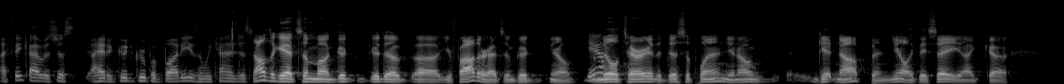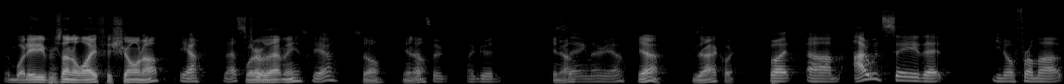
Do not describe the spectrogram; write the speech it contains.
I think I was just I had a good group of buddies and we kind of just Sounds like you had some uh, good good. Uh, uh, your father had some good. You know, the military, the discipline. You know, getting up and you know, like they say, like uh, what eighty percent of life is showing up. yeah, that's whatever true. that means. Yeah. So you know, That's a, a good you know, saying there, yeah. yeah, exactly. But um, I would say that you know from a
